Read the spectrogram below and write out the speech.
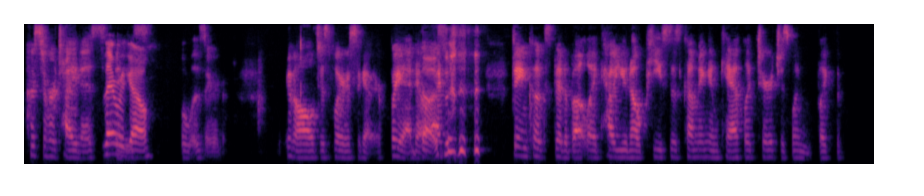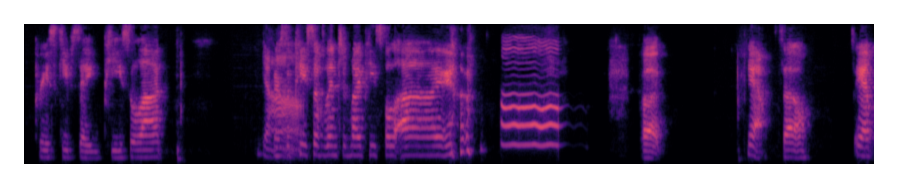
Christopher Titus. There we go. The lizard. It all just blurs together. But yeah, no, It I, does. Dane Cook's bit about like how you know peace is coming in Catholic Church is when like the priest keeps saying peace a lot. yeah. There's a piece of lint in my peaceful eye. But yeah, so yeah.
